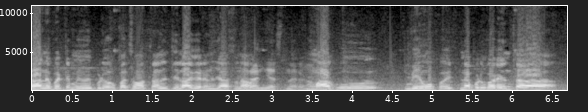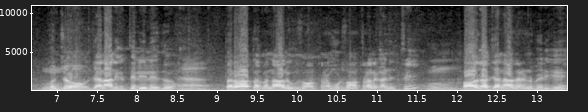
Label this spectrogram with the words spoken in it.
దాన్ని బట్టి మేము ఇప్పుడు ఒక పది సంవత్సరాల నుంచి ఇలాగే రన్ చేస్తున్నాం. మాకు మేము పెట్టినప్పుడు కూడా ఇంత కొంచెం జనానికి తెలియలేదు. తర్వాత ఒక నాలుగు సంవత్సరాలు మూడు సంవత్సరాల నుంచి. బాగా జనాదరణ పెరిగి.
